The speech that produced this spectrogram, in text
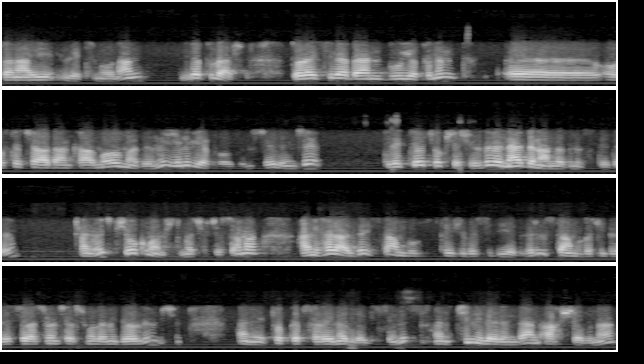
sanayi üretimi olan yapılar. Dolayısıyla ben bu yapının e, orta çağdan kalma olmadığını, yeni bir yapı olduğunu söyleyince direktör çok şaşırdı ve nereden anladınız dedi. Hani hiçbir şey okumamıştım açıkçası ama hani herhalde İstanbul tecrübesi diyebilirim. İstanbul'da çünkü restorasyon çalışmalarını gördüğüm için hani Topkapı Sarayı'na bile gitseniz hani Çinilerinden ahşabına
